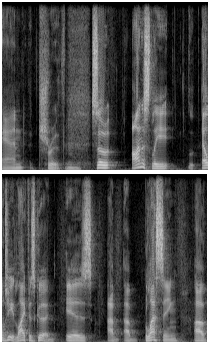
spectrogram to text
and truth. So, honestly, LG, life is good, is a, a blessing of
